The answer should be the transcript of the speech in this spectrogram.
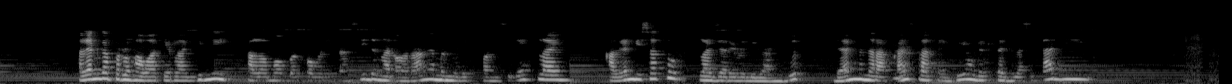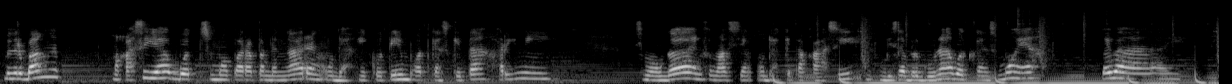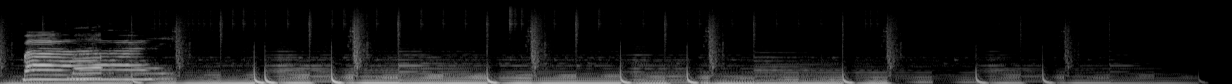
Kalian gak perlu khawatir lagi nih kalau mau berkomunikasi dengan orang yang memiliki kondisi deafblind. Kalian bisa tuh pelajari lebih lanjut dan menerapkan strategi yang udah kita jelasin tadi. Bener banget. Makasih ya buat semua para pendengar yang udah ngikutin podcast kita hari ini. Semoga informasi yang udah kita kasih bisa berguna buat kalian semua ya. Bye-bye. Bye. Bye.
